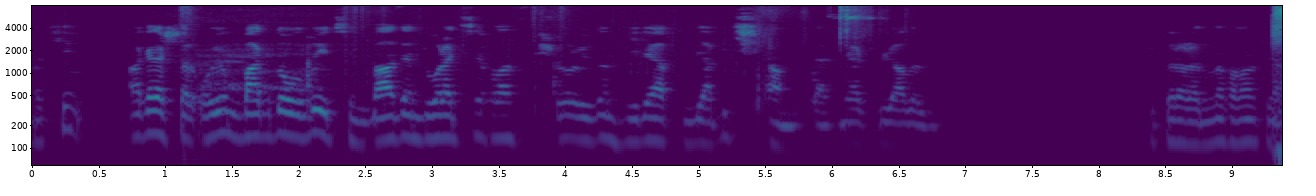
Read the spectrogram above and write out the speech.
Bakayım. Arkadaşlar oyun bug'da olduğu için bazen duvar içine falan sıkışıyor. O yüzden hile yaptım. Ya bir kişi kalmış zaten. Her türlü alırdım. Süper aradığında falan filan.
